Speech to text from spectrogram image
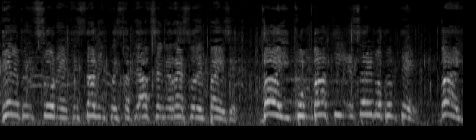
delle persone che stanno in questa piazza e nel resto del paese, vai, combatti e saremo con te, vai!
